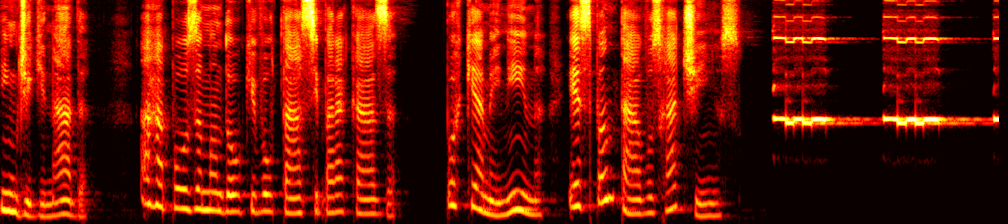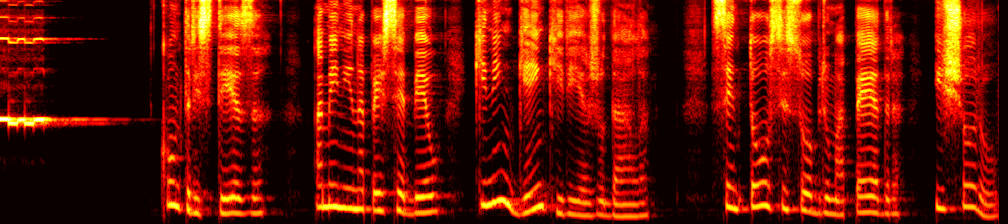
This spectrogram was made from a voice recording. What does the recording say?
Indignada, a raposa mandou que voltasse para casa, porque a menina espantava os ratinhos. Com tristeza, a menina percebeu que ninguém queria ajudá-la. Sentou-se sobre uma pedra e chorou.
